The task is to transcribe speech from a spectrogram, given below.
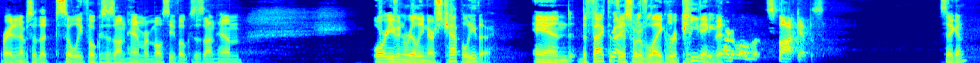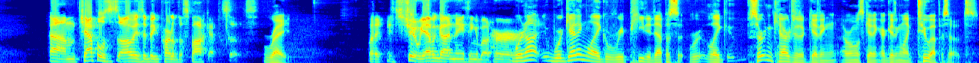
right? An episode that solely focuses on him or mostly focuses on him, or even really Nurse Chapel either. And the fact that they're sort of like repeating that. part of all the Spock episode. Say again? Um, Chapel's always a big part of the Spock episodes, Right. But it's true we haven't gotten anything about her. We're not. We're getting like repeated episodes. Like certain characters are getting are almost getting are getting like two episodes,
